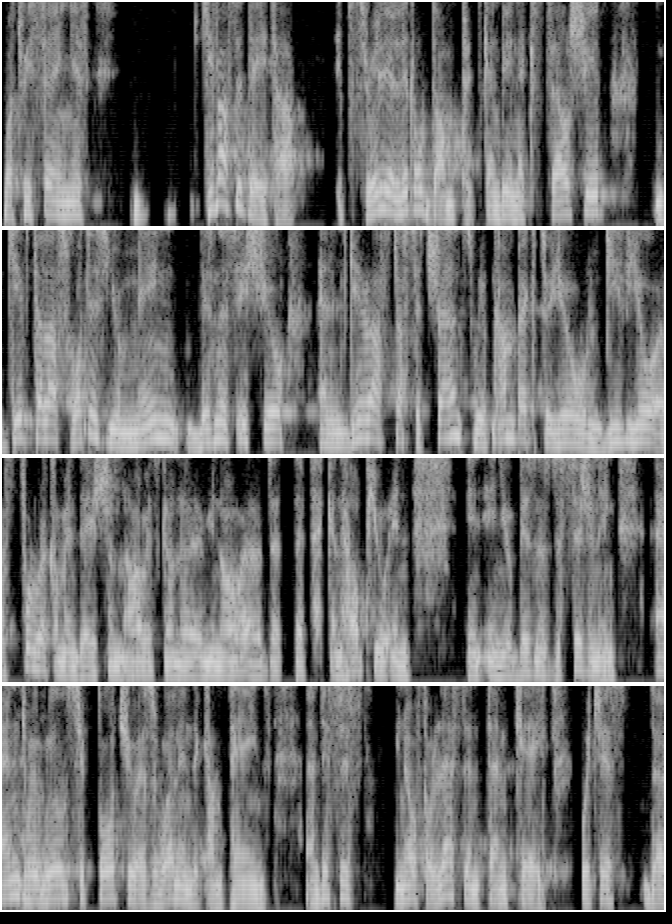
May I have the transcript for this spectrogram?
what we're saying is give us the data. It's really a little dump. It can be an Excel sheet give tell us what is your main business issue and give us just a chance. We'll come back to you. We'll give you a full recommendation how it's to you know uh, that, that can help you in, in in your business decisioning. And we will support you as well in the campaigns. And this is you know for less than 10k which is the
